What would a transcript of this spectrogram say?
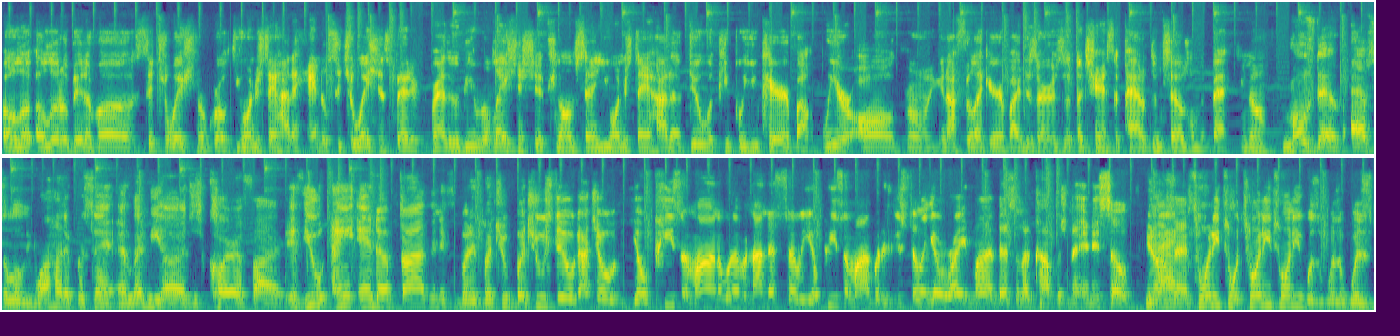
a little bit of a situational growth. You understand how to handle situations better. Rather it be relationships. You know what I'm saying? You understand how to deal with people you care about. We are all growing, and I feel like everybody deserves a, a chance to pat themselves on the back. You know? Most dev, absolutely, 100 hundred percent. And let me uh just clarify: if you ain't end up thriving, if but but you but you still got your your peace of mind or whatever, not necessarily your peace of mind, but if you still in your right mind, that's an accomplishment in itself. You know what I'm saying? 2020, 2020 was was was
